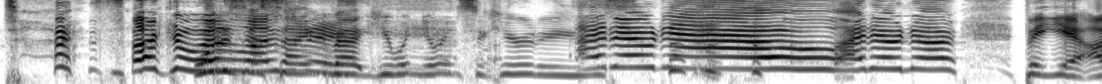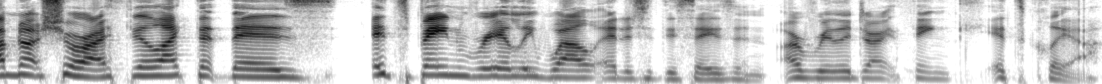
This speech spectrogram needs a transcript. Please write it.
Don't psychoanalyze away What to it saying week. about you and your insecurities? I don't know. I don't know. But yeah, I'm not sure. I feel like that there's. It's been really well edited this season. I really don't think it's clear.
